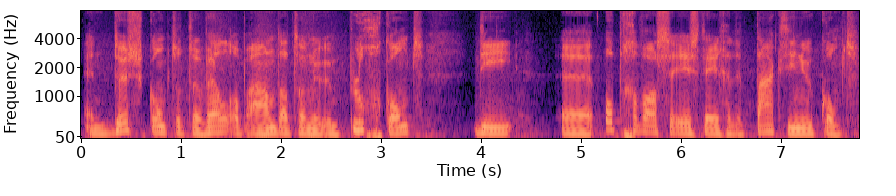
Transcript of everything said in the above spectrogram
En dus komt het er wel op aan dat er nu een ploeg komt. Die eh, opgewassen is tegen de taak die nu komt.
